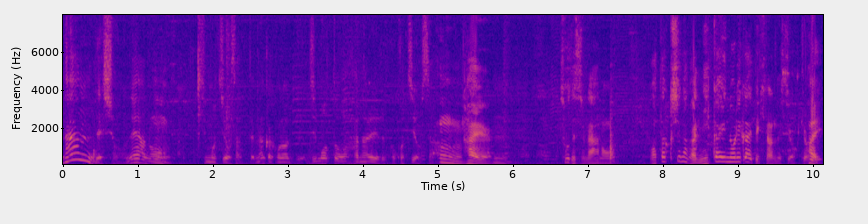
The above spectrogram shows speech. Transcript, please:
なんでしょうねあの、うん。気持ちよさって。なんかこの地元を離れる心地よさ、うん、はい、うん。そうですよね。あの私なんか2回乗り換えてきたんですよ今日、はい。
